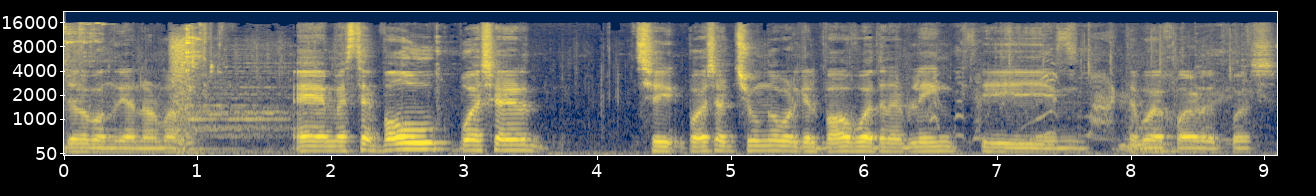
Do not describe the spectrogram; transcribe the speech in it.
Yo lo pondría normal. Em, este Vogue puede ser. Sí, puede ser chungo porque el pavo puede tener blink y te puede joder después.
